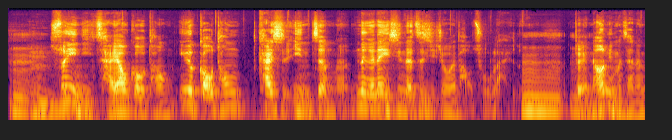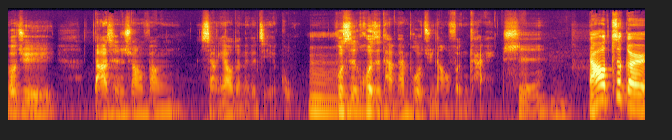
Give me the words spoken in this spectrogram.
嗯，所以你才要沟通，因为沟通开始印证了，那个内心的自己就会跑出来了，嗯，对，然后你们才能够去达成双方想要的那个结果，嗯，或是或是谈判破局，然后分开，是，然后这个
